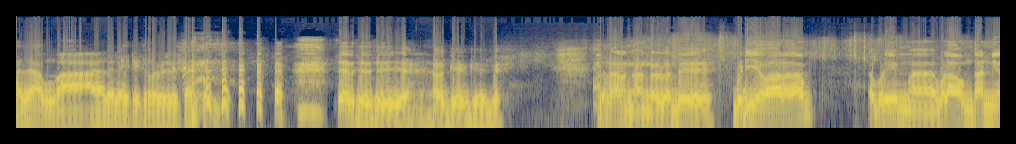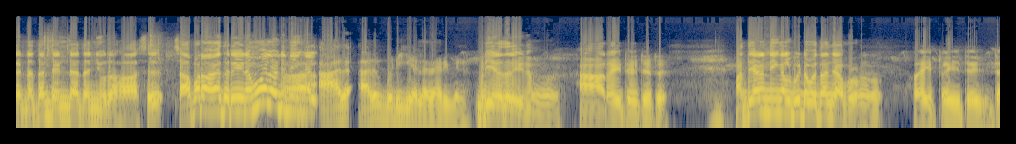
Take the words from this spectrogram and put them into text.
அது அவங்க அதில் இருக்கிறவங்களுக்கு தான் சரி சரி சரி. Okay okay okay. பாருங்க அங்கே வந்து விடிய வாரம் அப்படியும் இவ்வளவு தண்ணி கட்டினா தான் ரெண்டா தண்ணி ஒரு ஹாசு. சாப்பாடு வாங்க தெரியணுமோ இல்லாட்டி நீங்கள்? அது அது பிடிக்கல அறிவியல். விடிய தெரியணும் ஓ. ஆ ரைட் ரைட் ரைட் மத்தியானம் நீங்கள் வீட்டை போய் தான் சாப்பிடுவோம். ரைட் ரைட் ரைட்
